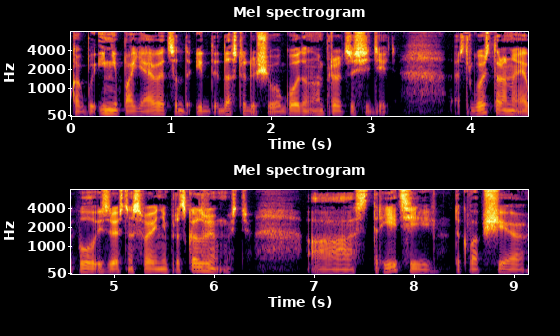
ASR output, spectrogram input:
как бы и не появится, и до следующего года нам придется сидеть. С другой стороны, Apple известна своей непредсказуемостью. А с третьей, так вообще,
